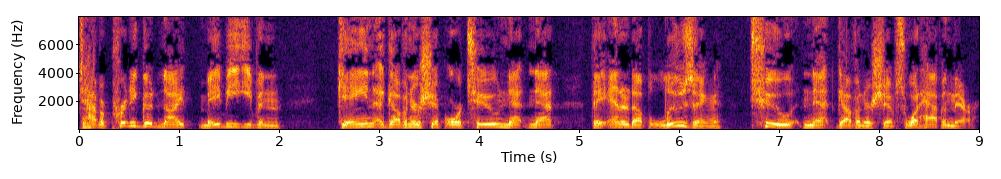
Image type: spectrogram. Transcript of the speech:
to have a pretty good night, maybe even gain a governorship or two net net. They ended up losing two net governorships. What happened there?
